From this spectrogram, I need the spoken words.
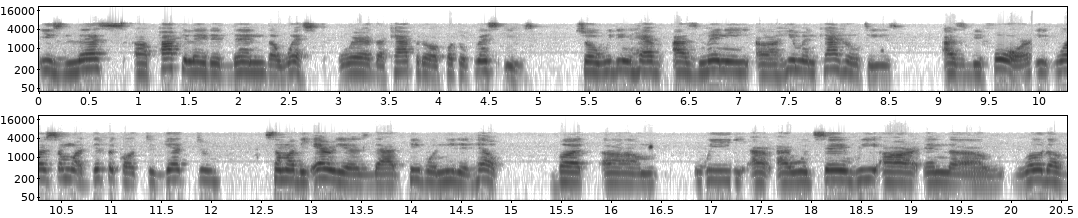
is less uh, populated than the West, where the capital of Port-au-Prince is. So we didn't have as many uh, human casualties as before. It was somewhat difficult to get to some of the areas that people needed help. But um, we I, I would say we are in the road of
